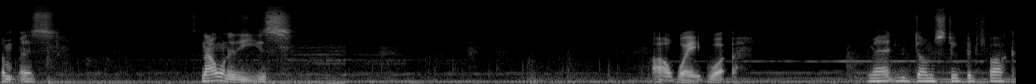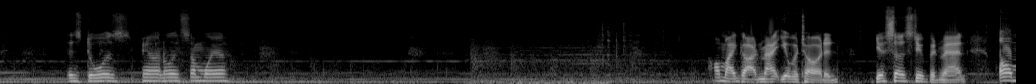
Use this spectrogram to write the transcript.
Some it's, it's not one of these. Oh wait, what? Matt, you dumb stupid fuck. There's doors apparently somewhere. Oh my god, Matt, you're retarded. You're so stupid, Matt. Oh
